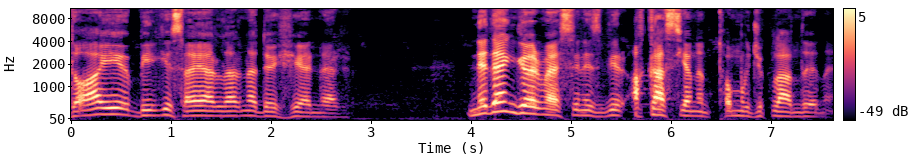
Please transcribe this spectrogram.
Doğayı bilgisayarlarına döşeyenler, neden görmezsiniz bir akasyanın tomurcuklandığını?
